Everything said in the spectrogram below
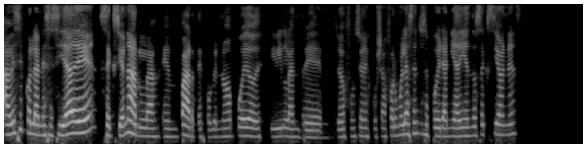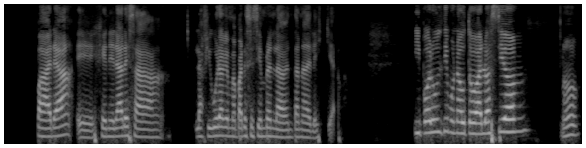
a veces con la necesidad de seccionarla en partes, porque no puedo describirla entre, dos funciones cuya fórmula es, entonces puedo ir añadiendo secciones para eh, generar esa, la figura que me aparece siempre en la ventana de la izquierda. Y por último, una autoevaluación, ¿no?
